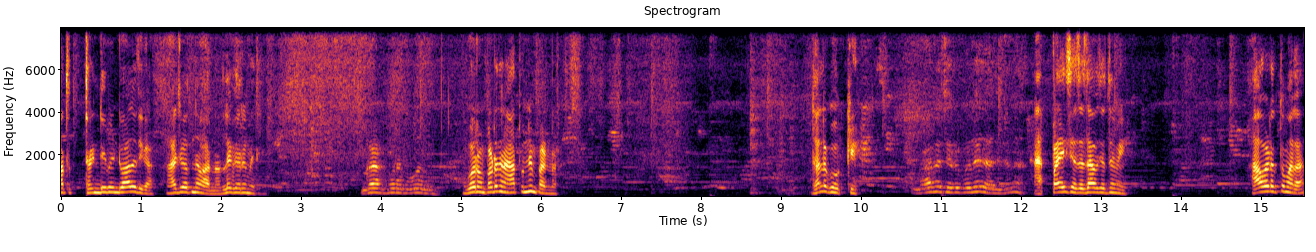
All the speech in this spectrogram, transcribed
आता थंडी बिंडी वाजते का? अजिबात नाही वाजणार लय गरम येते गाठ पडत वरून. वरून पडत ना आतून नाही पडणार. झालं का ओके? बाराशे रुपये लय झाले त्याला हा, पैशाचं जाऊ द्या तुम्ही. आवडत तुम्हाला?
